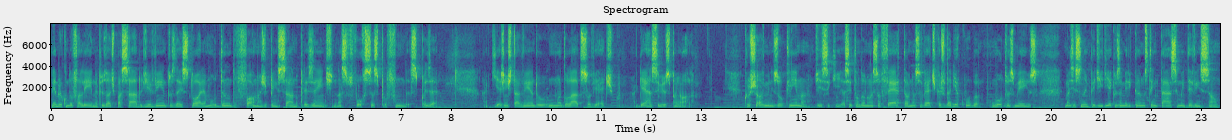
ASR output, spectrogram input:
Lembra quando eu falei no episódio passado de eventos da história mudando formas de pensar no presente, nas forças profundas? Pois é, aqui a gente está vendo uma do lado soviético, a Guerra Civil Espanhola. Khrushchev minimizou o clima, disse que, aceitando ou não essa oferta, a União Soviética ajudaria Cuba com outros meios, mas isso não impediria que os americanos tentassem uma intervenção,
